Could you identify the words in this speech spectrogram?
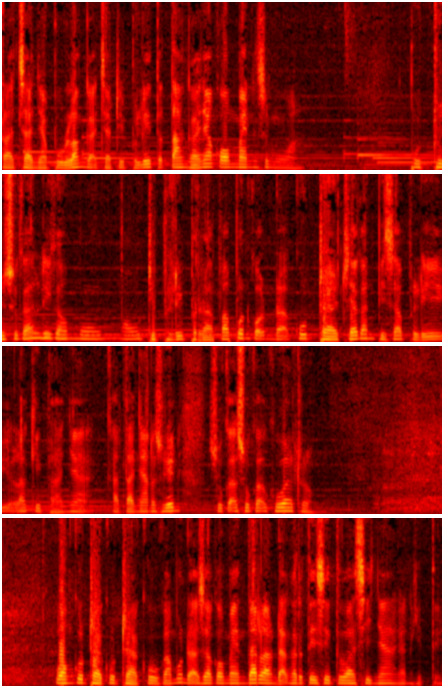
rajanya pulang nggak jadi beli, tetangganya komen semua. Bodoh sekali kamu mau dibeli berapapun kok tidak kuda aja kan bisa beli lagi banyak. Katanya Nasruddin, suka-suka gua dong. Wong kuda-kudaku, kamu tidak usah komentar lah, tidak ngerti situasinya kan gitu.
